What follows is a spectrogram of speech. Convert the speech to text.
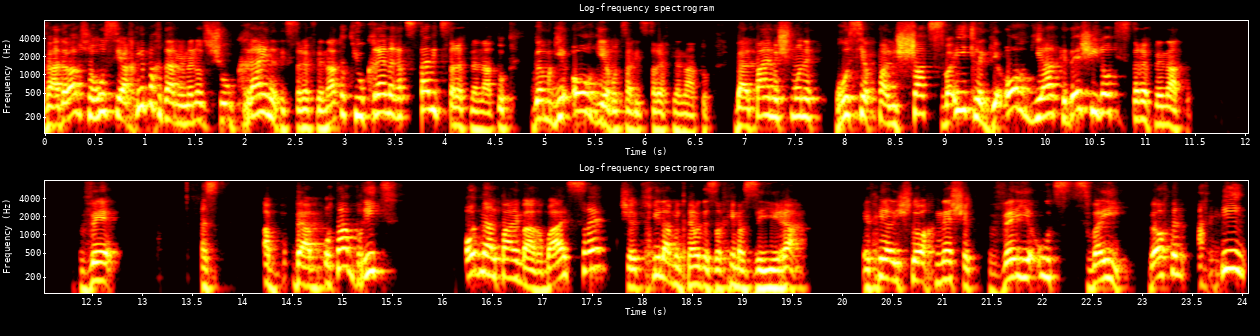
והדבר שרוסיה הכי פחדה ממנו זה שאוקראינה תצטרף לנאטו, כי אוקראינה רצתה להצטרף לנאטו, גם גיאורגיה רוצה להצטרף לנאטו. ב-2008 רוסיה פלשה צבאית לגיאורגיה כדי שהיא לא תצטרף לנאטו. ואז באותה ברית עוד מ-2014 כשהתחילה מלחמת האזרחים הזהירה התחילה לשלוח נשק וייעוץ צבאי באופן הכי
